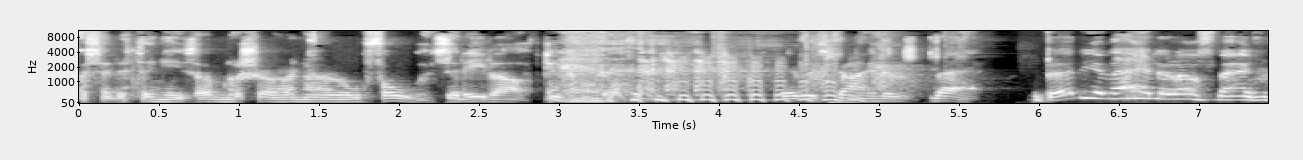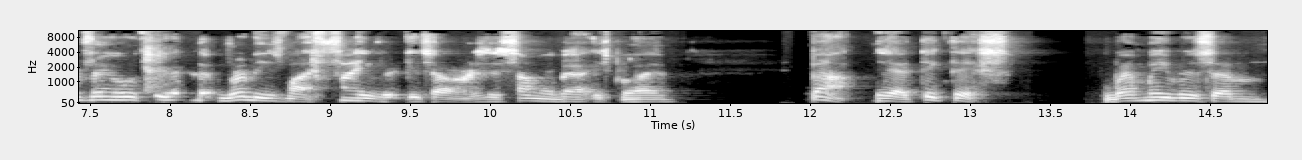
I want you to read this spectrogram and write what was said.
I said, "The thing is, I'm not sure I know all forwards." And he laughed. It was kind of that. You know, I had a laugh about everything. Ronnie is my favourite guitarist. There's something about his playing. But yeah, dig this. When we was um,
